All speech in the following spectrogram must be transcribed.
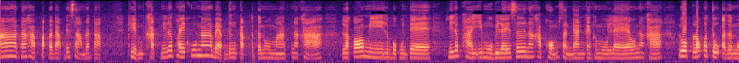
มารถนะคะปรับระดับได้ 3 ระดับ เข็มขัดนิรภัยคู่หน้าแบบดึงกลับอัตโนมัตินะคะ แล้วก็มีระบบกุญแจนิรภัย immobilizer นะคะพร้อมสัญญาณการขโมยแล้วนะคะระบล็อกประตูอัตโน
